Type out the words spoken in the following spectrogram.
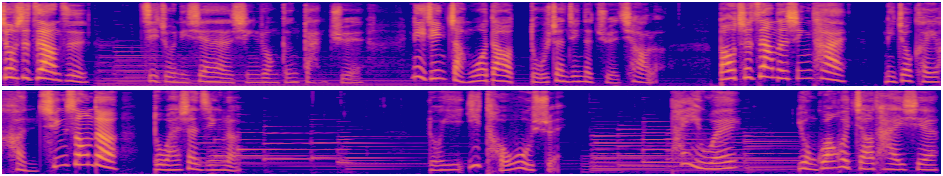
就是这样子。记住你现在的形容跟感觉，你已经掌握到读圣经的诀窍了。保持这样的心态，你就可以很轻松的读完圣经了。罗伊一头雾水，他以为永光会教他一些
